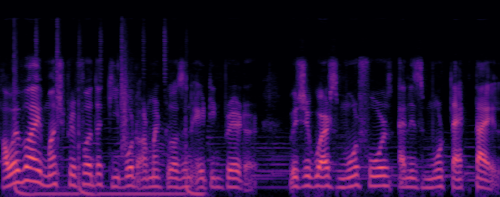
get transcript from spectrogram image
However, I much prefer the keyboard on my 2018 Predator, which requires more force and is more tactile.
